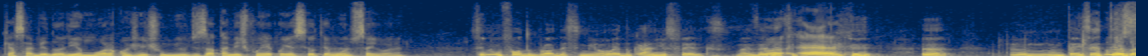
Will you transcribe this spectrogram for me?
que a sabedoria mora com gente humilde, exatamente por reconhecer o temor é. do Senhor, né? Se não for do Brother Simeon, é do Carlinhos Félix. Mas é desse é. é. Eu não tenho certeza,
